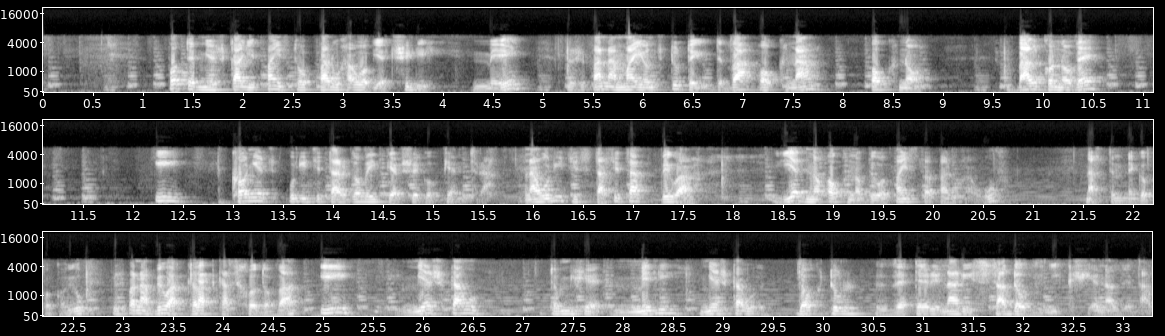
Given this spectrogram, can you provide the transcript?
potem mieszkali państwo Paruchałowie, czyli my, proszę pana, mając tutaj dwa okna, okno balkonowe i koniec ulicy Targowej pierwszego piętra. Na ulicy Staszyca była jedno okno było państwa paruchałów, następnego pokoju. Proszę pana, była klatka schodowa i mieszkał, to mi się myli, mieszkał doktor weterynarii sadownik się nazywał.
